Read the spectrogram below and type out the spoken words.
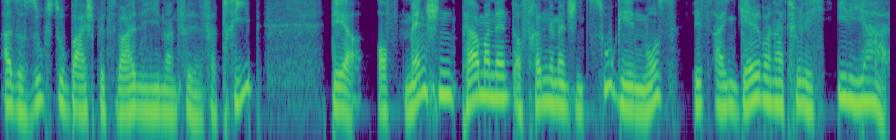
Also suchst du beispielsweise jemanden für den Vertrieb, der auf Menschen permanent, auf fremde Menschen zugehen muss, ist ein Gelber natürlich ideal.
